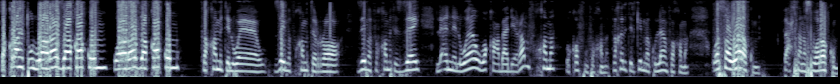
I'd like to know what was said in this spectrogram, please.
تقرأها تقول ورزقكم ورزقكم فخامة الواو زي ما فخامة الراء زي ما فخامة إزاي لأن الواو وقع بعد راء مفخمة وقف مفخمة. فخدت الكلمة كلها مفخمة. وصوركم فأحسن صوركم.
